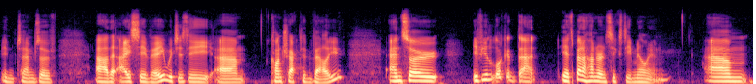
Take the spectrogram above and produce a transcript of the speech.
in terms of uh, the ACV, which is the um, contracted value. And so if you look at that, yeah, it's about 160 million. Um,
